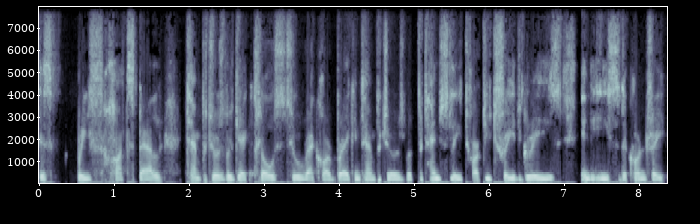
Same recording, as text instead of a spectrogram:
this brief hot spell. Temperatures will get close to record breaking temperatures with potentially 33 degrees in the east of the country,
